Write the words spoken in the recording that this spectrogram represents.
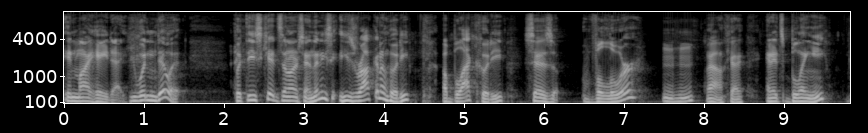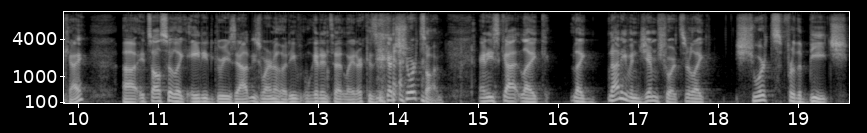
In my heyday, you wouldn't do it. But these kids don't understand. Then he's he's rocking a hoodie, a black hoodie, says velour. Mm-hmm. Wow. Okay, and it's blingy. Okay. Uh, it's also like 80 degrees out, and he's wearing a hoodie. We'll get into that later because he's got shorts on, and he's got like like not even gym shorts. They're like shorts for the beach,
